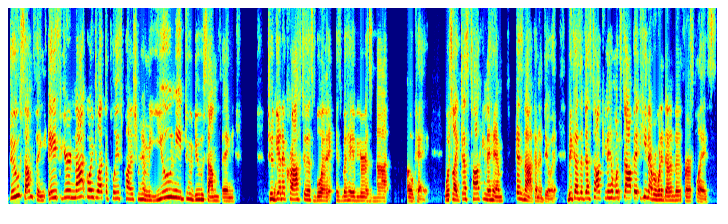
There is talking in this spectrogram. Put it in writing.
do something. If you're not going to let the police punish him, you need to do something to get across to this boy that his behavior is not okay. Which, like, just talking to him is not going to do it. Because if just talking to him would stop it, he never would have done it in the first place.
